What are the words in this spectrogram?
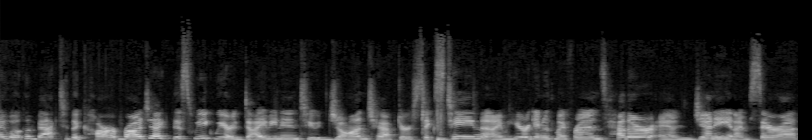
Hi, welcome back to the Chara mm-hmm. Project. This week we are diving into John chapter 16. I'm here again with my friends Heather and Jenny, and I'm Sarah.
